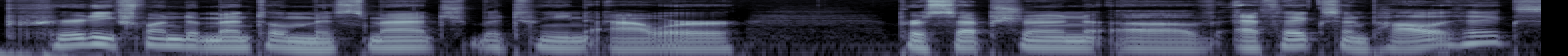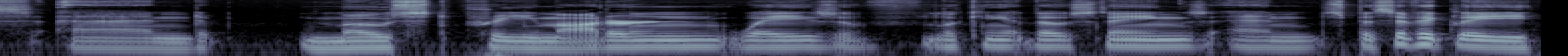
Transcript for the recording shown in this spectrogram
pretty fundamental mismatch between our perception of ethics and politics and most pre modern ways of looking at those things, and specifically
